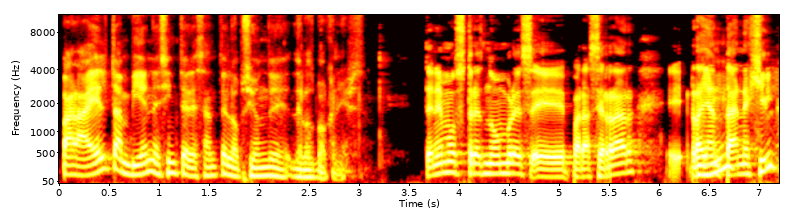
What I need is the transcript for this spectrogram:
para él también es interesante la opción de, de los Buccaneers. Tenemos tres nombres eh, para cerrar. Eh, Ryan Tannehill.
